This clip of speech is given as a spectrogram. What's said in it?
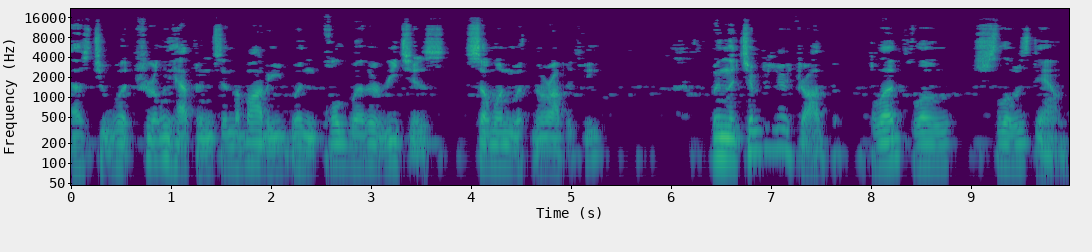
as to what truly happens in the body when cold weather reaches someone with neuropathy. When the temperature drops, blood flow slows down.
